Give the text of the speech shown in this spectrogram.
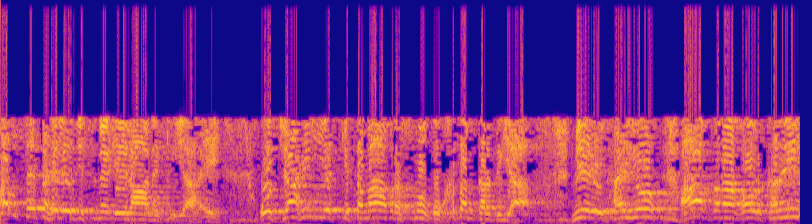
سب سے پہلے جس نے اعلان کیا ہے۔ وہ جاہلیت کی تمام رسموں کو ختم کر دیا۔ میرے بھائیوں آپ ذرا غور کریں،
